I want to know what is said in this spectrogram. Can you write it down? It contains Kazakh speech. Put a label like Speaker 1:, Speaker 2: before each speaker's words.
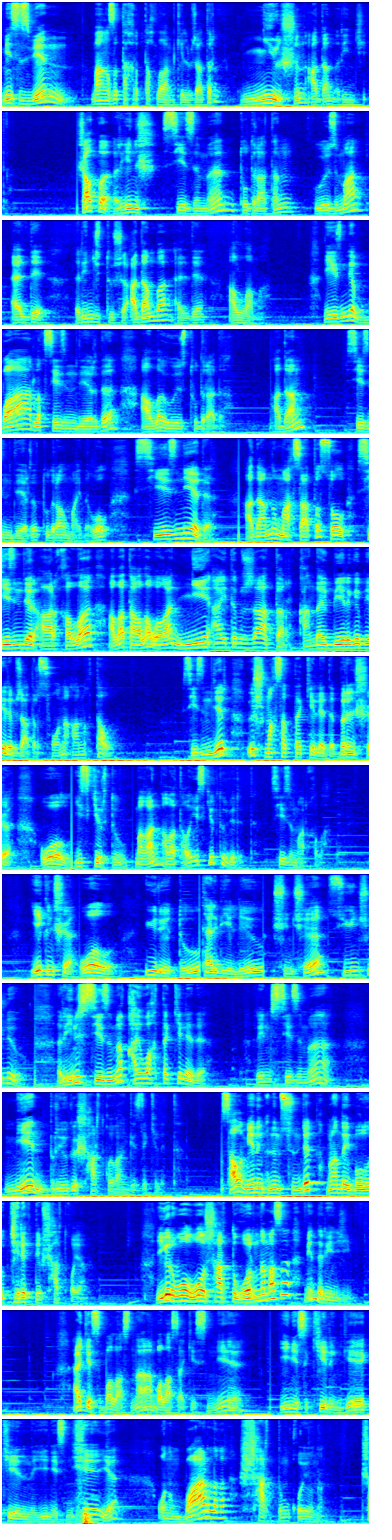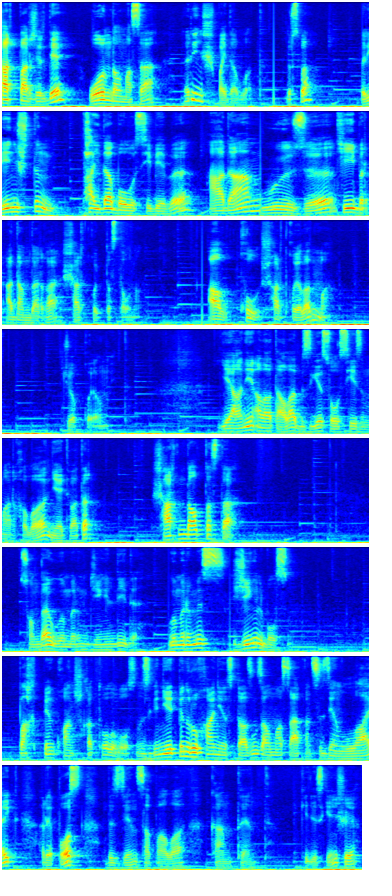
Speaker 1: мен сізбен маңызды тақырып талқылағым келіп жатыр. Не үшін адам ренжиді? Жалпы реніш сезімін тудыратын өзі ма? Әлде ренжітуші адам ба? Әлде алла ма? Негізінде барлық сезімдерді алла өзі тудырады. Адам сезімдерді тудыра алмайды. Ол сезінеді. Адамның мақсаты сол сезімдер арқылы алла тағала оған не айтып жатыр қандай белгі беріп жатыр соны анықтау. Сезімдер үш мақсатта келеді. Бірінші ол ескерту. Маған алла тағала ескерту береді сезім арқылы. Екінші ол үйрету тәрбиелеу. Үшінші сүйіншілеу. Реніш сезімі қай уақытта келеді? Реніш сезімі мен біреуге шарт қойған кезде келеді. Мысалы менің інім сүндет мынандай болу керек деп шарт қоямын егер ол ол шартты орындамаса мен де ренжимін. Әкесі баласына баласы әкесіне енесі келінге келіні енесіне иә оның барлығы шарттың қоюынан. Шарт бар жерде орындалмаса реніш пайда болады. Дұрыс па? Реніштің пайда болу себебі адам өзі кейбір адамдарға шарт қойып тастауынан. Ал құл шарт қоя алады ма? Жоқ қоя алмайды. Яғни алла тағала бізге сол сезім арқылы не айтып жатыр шартыңды алып таста. Сонда өмірің жеңілдейді өміріміз жеңіл болсын. Бақыт пен қуанышқа толы болсын. Ізгі ниетпен рухани ұстазыңыз алмас ақын сізден лайк репост бізден сапалы контент. Кездескенше.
